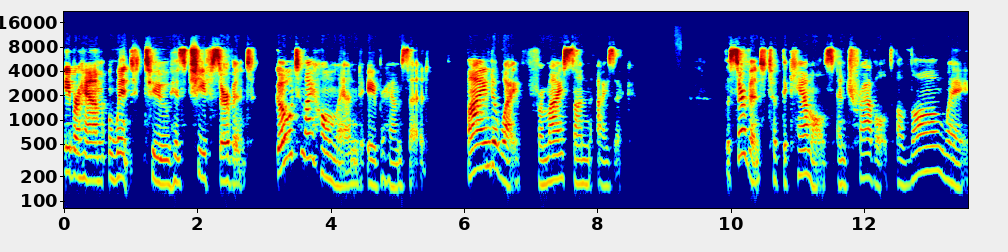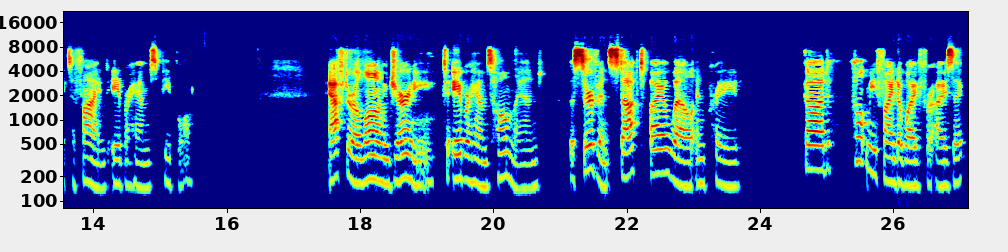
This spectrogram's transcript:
Abraham went to his chief servant. Go to my homeland, Abraham said. Find a wife for my son Isaac. The servant took the camels and traveled a long way to find Abraham's people. After a long journey to Abraham's homeland, the servant stopped by a well and prayed, God, help me find a wife for Isaac.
